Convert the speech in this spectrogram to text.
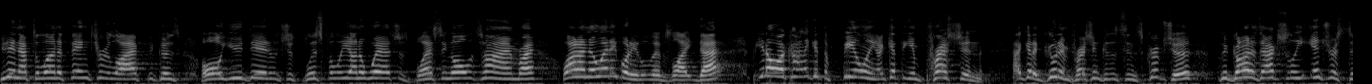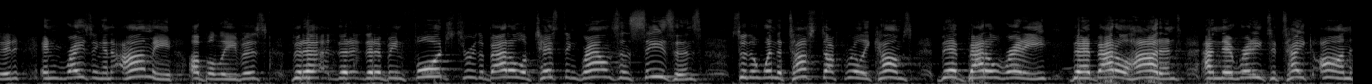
you didn't have to learn a thing through life because all you did was just blissfully unaware. It's just blessing all the time, right? Well, I don't know anybody that lives like that. But you know, I kind of get the feeling, I get the impression I get a good impression because it's in Scripture that God is actually interested in raising an army of believers that, are, that, that have been forged through the battle of testing grounds and seasons so that when the tough stuff really comes, they're battle ready, they're battle hardened, and they're ready to take on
